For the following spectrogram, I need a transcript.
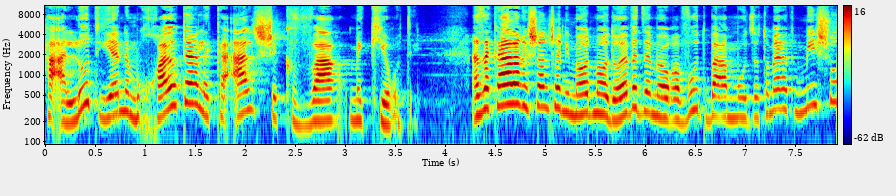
העלות תהיה נמוכה יותר לקהל שכבר מכיר אותי. אז הקהל הראשון שאני מאוד מאוד אוהבת זה מעורבות בעמוד. זאת אומרת, מישהו,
